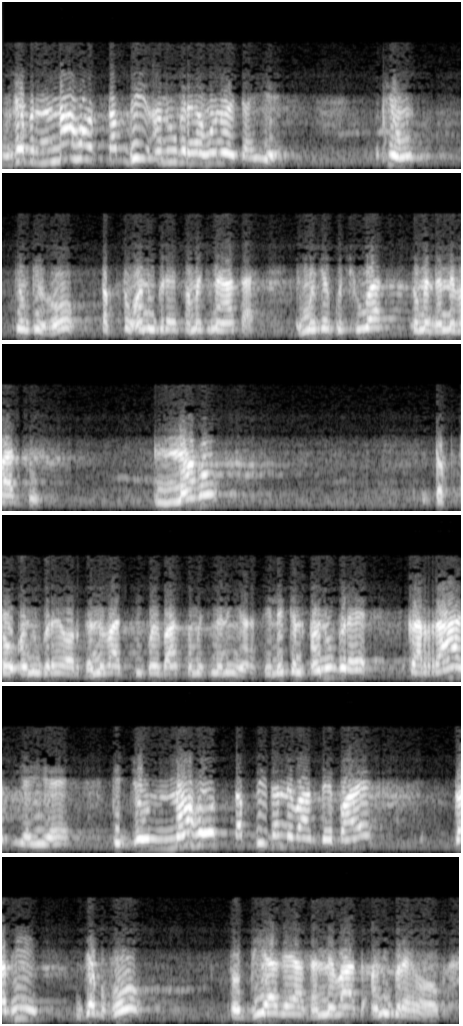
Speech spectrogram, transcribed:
जब न हो, तब भी अनुग्रह होना चाहिए। क्यों? क्योंकि हो, तब तो अनुग्रह समझ में आता है कि मुझे कुछ हुआ तो मैं धन्यवाद दू। न हो, तब तो अनुग्रह और धन्यवाद की कोई बात समझ में नहीं आती। लेकिन अनुग्रह का राज यही है कि जो न हो, तब भी धन्यवाद दे पाए। कभी जब हो तो दिया गया धन्यवाद अनुग्रह होगा।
